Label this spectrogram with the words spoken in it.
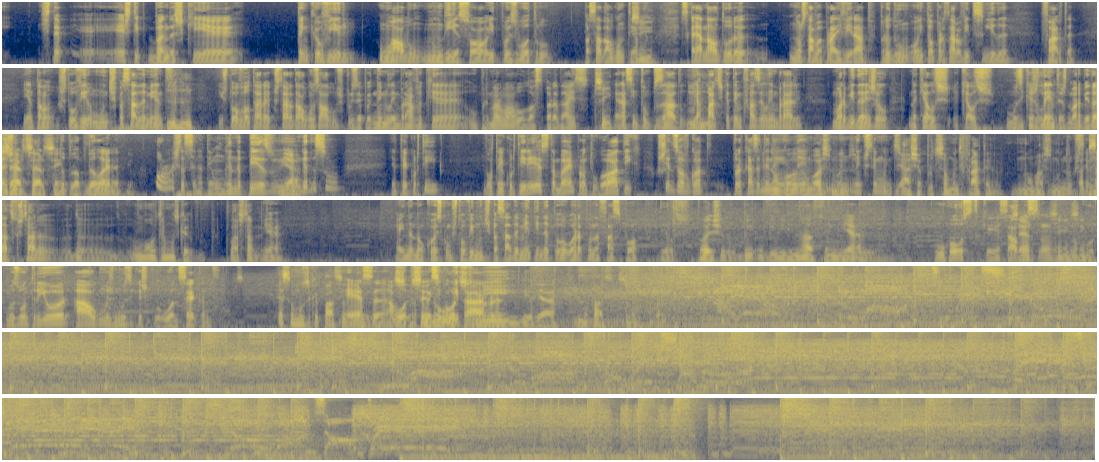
isto é, é este tipo de bandas que é. Tenho que ouvir um álbum num dia só e depois o outro passado algum tempo. Sim. Se calhar na altura não estava para aí virado para Doom ou então para estar a ouvir de seguida farta. E então estou a ouvir muito espaçadamente. Uhum. E estou a voltar a gostar de alguns álbuns. Por exemplo, eu nem me lembrava que o primeiro álbum, Lost Paradise, Sim. era assim tão pesado. E há Uhum. partes que até me fazem lembrar Morbid Angel, naquelas aquelas músicas lentas de Morbid Angel, Certo, certo, sim. dupla pedaleira. Eu, "Oh, esta cena tem um grande peso Yeah. e um grande som. E até curti. Voltei a curtir esse também, pronto, o Gothic. O Shades of God por acaso até Eu não nem, go- nem- não gosto muito. Nem gostei muito. Acho a produção muito fraca, não gosto muito. Não Apesar muito. de gostar de, de uma outra música lá está. Yeah. Ainda não coisa, como estou a ouvir muito espaçadamente, ainda estou agora estou na fase pop deles. Depois, Be- Believe in Nothing. Yeah. e- O host, que é esse não, sim, não sim. curto. Mas o anterior, há algumas músicas, que- One Second, Essa música passa. Essa, há Se- outra também sim com guitarra. Me, é- yeah. Ainda passa. sim, passa.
